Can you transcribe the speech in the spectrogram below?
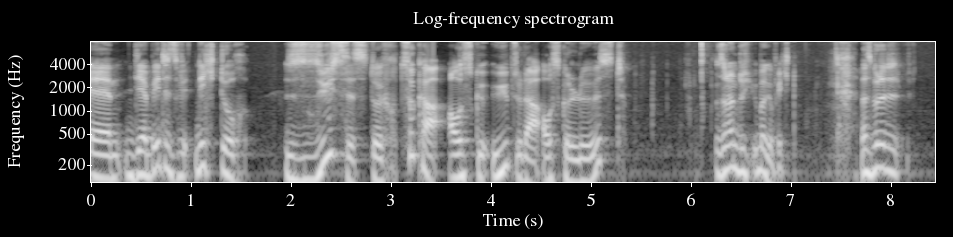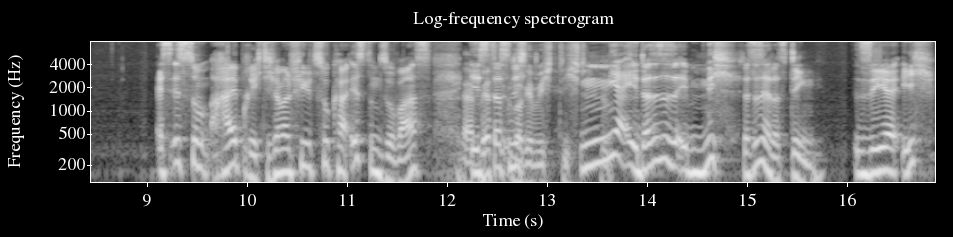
Ähm, Diabetes wird nicht durch Süßes durch Zucker ausgeübt oder ausgelöst, sondern durch Übergewicht. Das bedeutet, es ist so halb richtig, wenn man viel Zucker isst und sowas, ja, ist das nicht. Übergewichtig. Ja, das ist es eben nicht. Das ist ja das Ding. Sehe ich,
